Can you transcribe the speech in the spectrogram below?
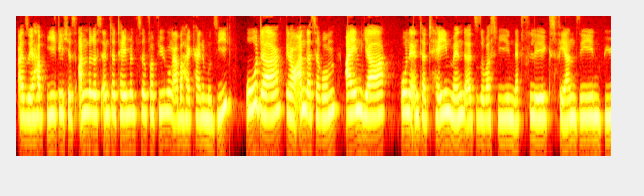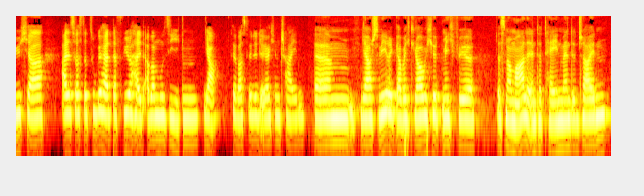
also ihr habt jegliches anderes Entertainment zur Verfügung, aber halt keine Musik, oder genau andersherum, ein Jahr ohne Entertainment, also sowas wie Netflix, Fernsehen, Bücher, alles was dazugehört, dafür halt aber Musik. Hm, ja, für was würdet ihr euch entscheiden? Ähm, ja, schwierig, aber ich glaube, ich würde mich für das normale Entertainment entscheiden,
